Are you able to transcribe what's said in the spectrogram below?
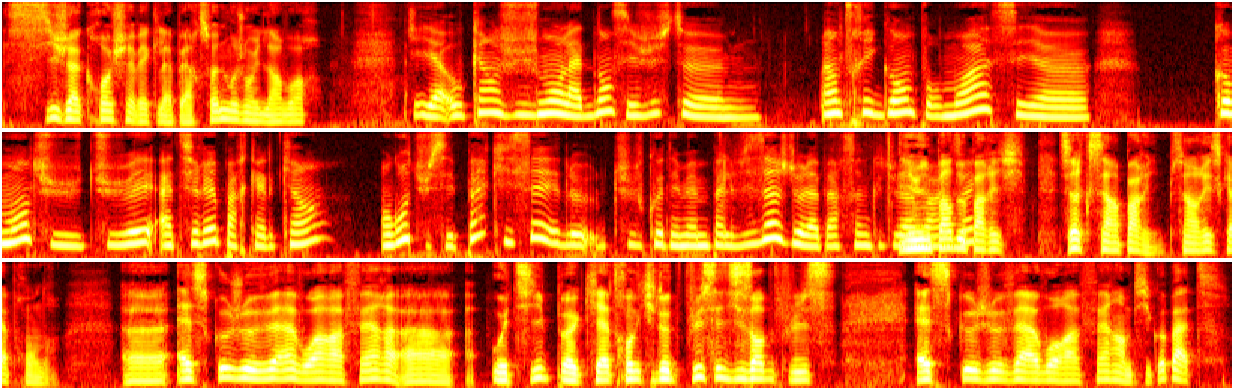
si j'accroche avec la personne, moi j'ai envie de la revoir. Il n'y a aucun jugement là-dedans, c'est juste euh, intriguant pour moi. C'est euh, comment tu, tu es attiré par quelqu'un. En gros, tu sais pas qui c'est, tu connais même pas le visage de la personne que tu Il vas y a une part de pari. C'est-à-dire que c'est un pari, c'est un risque à prendre. Euh, Est-ce que je vais avoir affaire à- au type qui a 30 kilos de plus et 10 ans de plus? Est-ce que je vais avoir affaire à un psychopathe?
